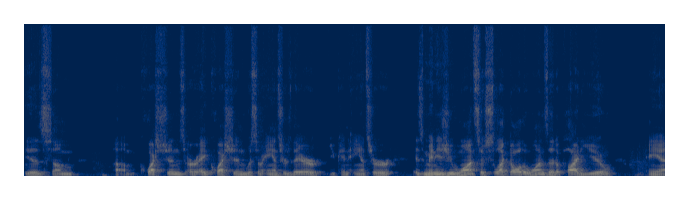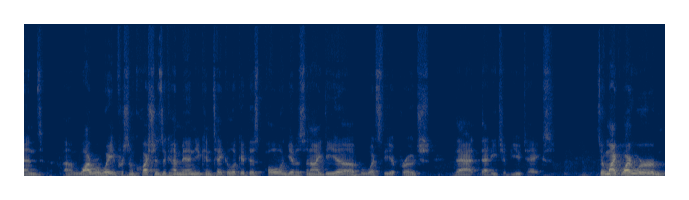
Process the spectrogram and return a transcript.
is some um, questions or a question with some answers there. You can answer as many as you want. So select all the ones that apply to you. And um, while we're waiting for some questions to come in, you can take a look at this poll and give us an idea of what's the approach that that each of you takes. So, Mike, while we're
